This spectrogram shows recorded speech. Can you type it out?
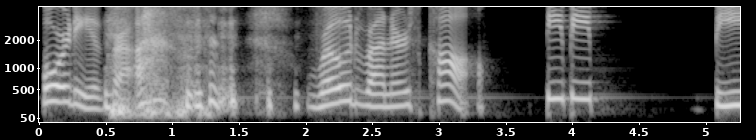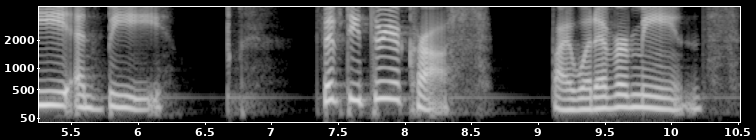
40 across, road runners call, beep beep, B and B. 53 across by whatever means.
